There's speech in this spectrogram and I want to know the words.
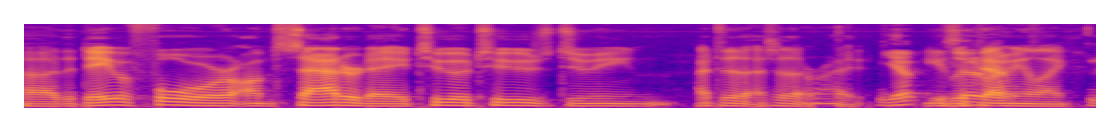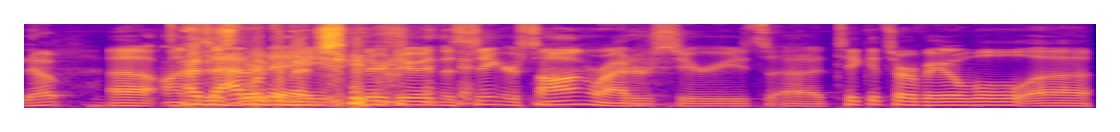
Uh, the day before on Saturday, 202 is doing. I did, I said that right. Yep, You, you looked at right. me like. Nope. Uh, on I just looking Saturday, at you. they're doing the singer songwriter series. Uh, tickets are available uh,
